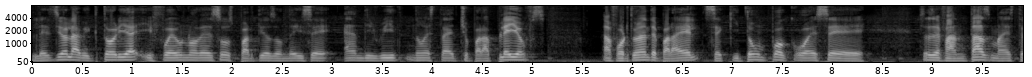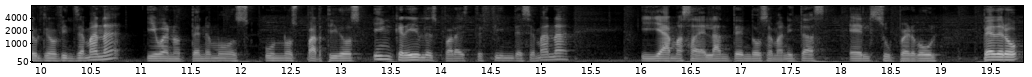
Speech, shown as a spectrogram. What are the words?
Les dio la victoria y fue uno de esos partidos donde dice Andy Reid no está hecho para playoffs. Afortunadamente para él se quitó un poco ese, ese fantasma este último fin de semana. Y bueno, tenemos unos partidos increíbles para este fin de semana y ya más adelante en dos semanitas el Super Bowl. Pedro,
